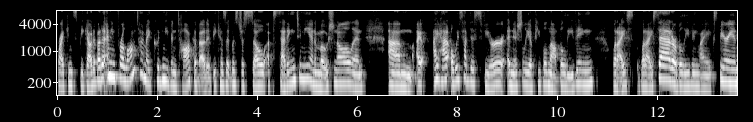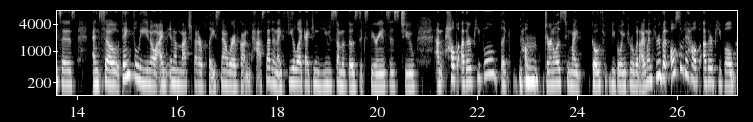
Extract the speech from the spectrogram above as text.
where I can speak out about it. I mean, for a long time, I couldn't even talk about it because it was just so upsetting to me and emotional. And um, I I had always had this fear initially of people not believing what I what I said or believing my experiences. And so thankfully, you know, I'm in a much better place now where I've gotten past that and I feel like I can use some of those experiences to um, help other people, like help mm-hmm. journalists who might go through be going through what I went through, but also to help other people,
